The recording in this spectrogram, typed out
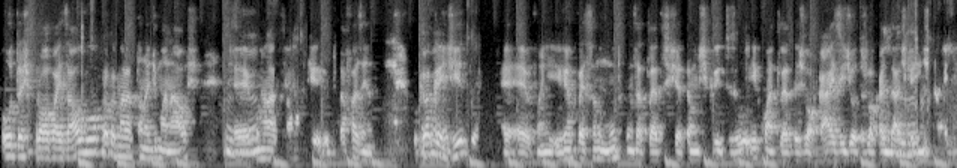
outras provas alvo ou a própria maratona de Manaus uhum. é, com relação ao que está fazendo. O que uhum. eu acredito é, é, Fanny, e venho conversando muito com os atletas que já estão inscritos e com atletas locais e de outras localidades uhum. que a gente tem,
